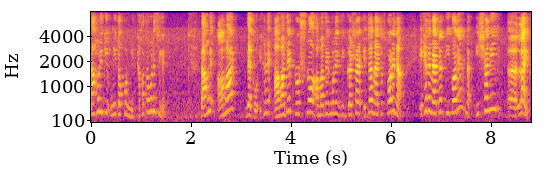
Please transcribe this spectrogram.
তাহলে কি উনি তখন মিথ্যা কথা বলেছিলেন? তাহলে আমার, দেখো, এখানে আমাদের প্রশ্ন, আমাদের মনে জিজ্ঞাসা, এটা ম্যাটার করে না। এখানে ম্যাটার কি করে? না, ঈশানীর লাইফ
